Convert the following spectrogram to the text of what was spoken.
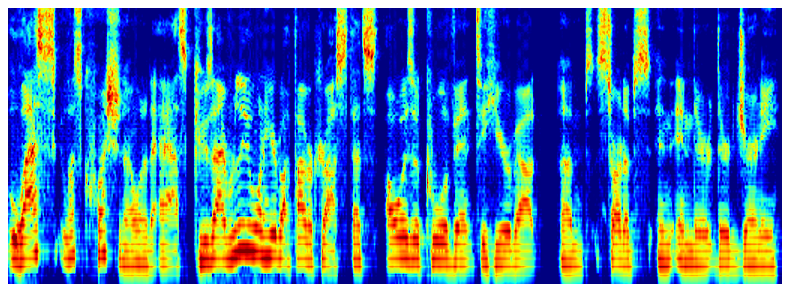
Last last question I wanted to ask because I really want to hear about Five Across. That's always a cool event to hear about um, startups in, in their their journey.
